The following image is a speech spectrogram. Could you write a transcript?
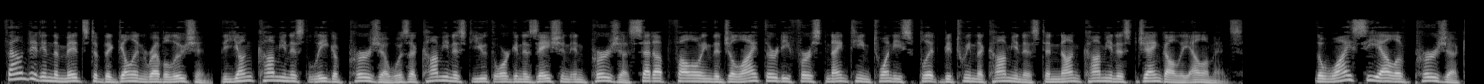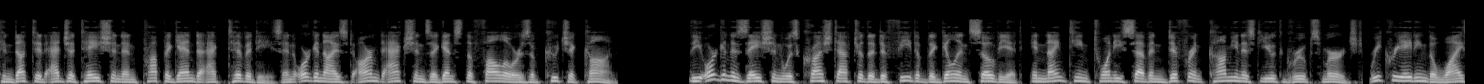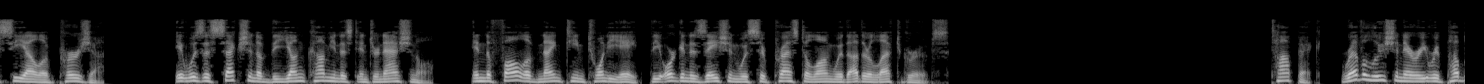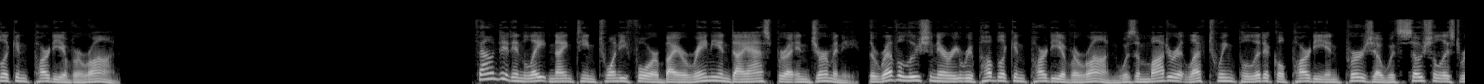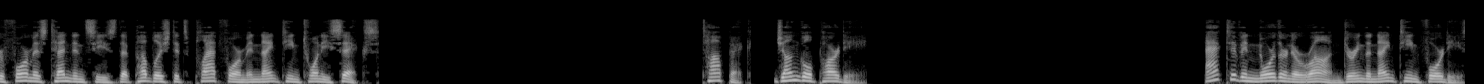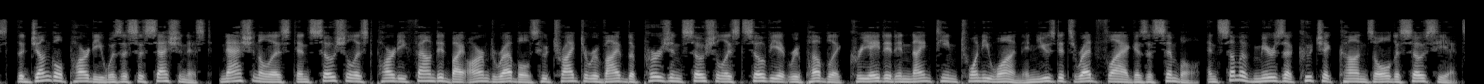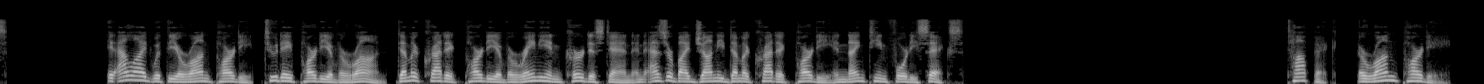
Founded in the midst of the Gilan Revolution, the Young Communist League of Persia was a communist youth organization in Persia set up following the July 31, 1920 split between the communist and non-communist Jangali elements. The YCL of Persia conducted agitation and propaganda activities and organized armed actions against the followers of Kuchik Khan. The organization was crushed after the defeat of the Gilan Soviet. In 1927, different communist youth groups merged, recreating the YCL of Persia. It was a section of the Young Communist International. In the fall of 1928, the organization was suppressed along with other left groups. Revolutionary Republican Party of Iran Founded in late 1924 by Iranian diaspora in Germany, the Revolutionary Republican Party of Iran was a moderate left-wing political party in Persia with socialist reformist tendencies that published its platform in 1926. Jungle Party Active in northern Iran during the 1940s, the Jungle Party was a secessionist, nationalist and socialist party founded by armed rebels who tried to revive the Persian Socialist Soviet Republic created in 1921 and used its red flag as a symbol, and some of Mirza Kuchak Khan's old associates. It allied with the Iran Party, Tudeh Party of Iran, Democratic Party of Iranian Kurdistan and Azerbaijani Democratic Party in 1946. Iran Party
